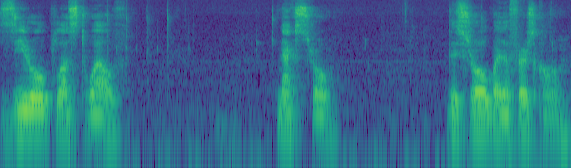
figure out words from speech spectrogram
0 plus 12. Next row. This row by the first column.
